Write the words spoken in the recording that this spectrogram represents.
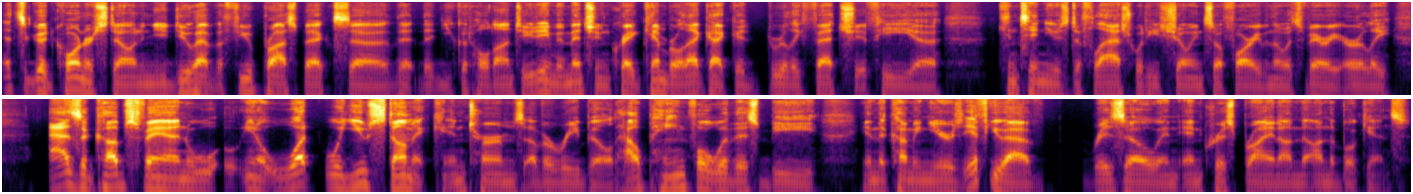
That's a good cornerstone, and you do have a few prospects uh, that, that you could hold on to. You didn't even mention Craig Kimbrel. That guy could really fetch if he uh, continues to flash what he's showing so far, even though it's very early. As a Cubs fan, you know, what will you stomach in terms of a rebuild? How painful will this be in the coming years if you have Rizzo and, and Kris Bryant on the on the bookends?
